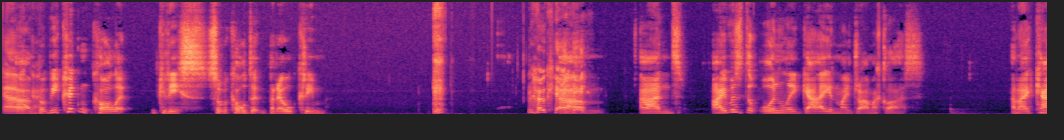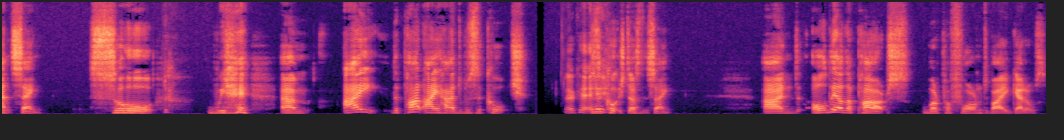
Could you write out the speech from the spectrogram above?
Oh, Um, but we couldn't call it Grease, so we called it Brylcreem. okay. um, and I was the only guy in my drama class, and I can't sing, so we, um, I the part I had was the coach. Because the coach doesn't sing, and all the other parts were performed by girls,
